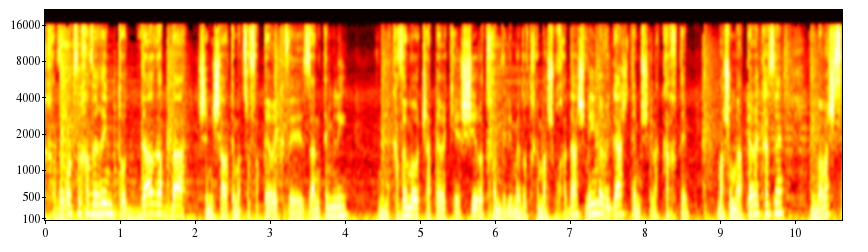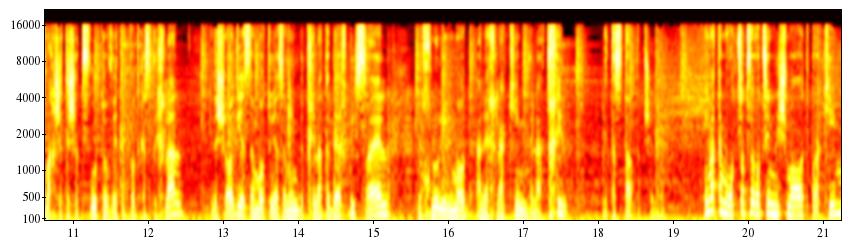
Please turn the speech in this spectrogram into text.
חברות וחברים תודה רבה שנשארתם עד סוף הפרק והאזנתם לי. אני מקווה מאוד שהפרק העשיר אתכם ולימד אתכם משהו חדש ואם הרגשתם שלקחתם משהו מהפרק הזה אני ממש אשמח שתשתפו אותו ואת הפודקאסט בכלל כדי שעוד יזמות ויזמים בתחילת הדרך בישראל יוכלו ללמוד על איך להקים ולהתחיל את הסטארט-אפ שלהם. אם אתם רוצות ורוצים לשמוע עוד פרקים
